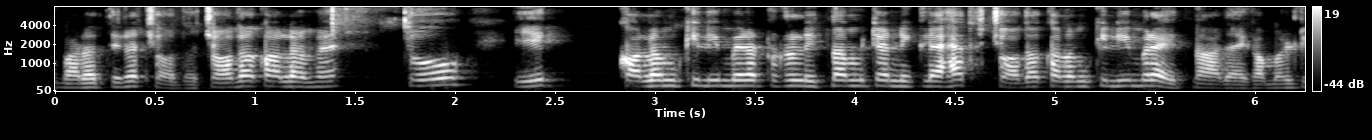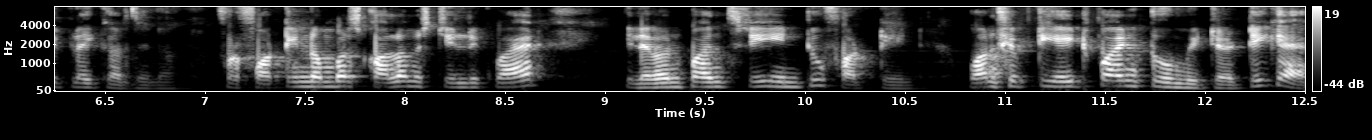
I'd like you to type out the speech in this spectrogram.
बारह, तेरह, चौदह। चौदह कॉलम है। तो एक कॉलम के लिए मेरा टोटल इतना मीटर निकला है तो चौदह कॉलम के लिए मेरा इतना आ जाएगा। मल्टीप्लाई कर देना। For fourteen numbers column steel required eleven point three into fourteen one fifty eight point two metre, ठीक है?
